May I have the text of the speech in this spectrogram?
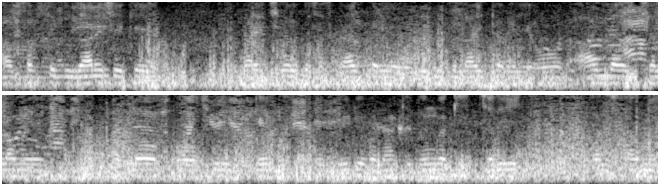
आप सबसे गुजारिश है कि हमारे चैनल को सब्सक्राइब करें और वीडियो को लाइक करें और आइंदा इंशाल्लाह मैं आप लोग वीडियो बना के दूँगा कि चलिए अफ़गानिस्तान में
